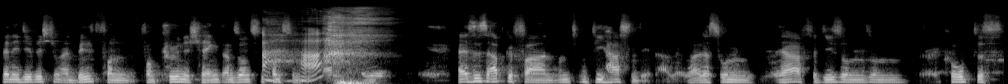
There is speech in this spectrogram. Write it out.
wenn in die Richtung ein Bild von, vom König hängt. Ansonsten kommst Aha. du nicht. Es ist abgefahren und, und die hassen den alle, weil das so ein, ja, für die so ein, so ein korruptes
